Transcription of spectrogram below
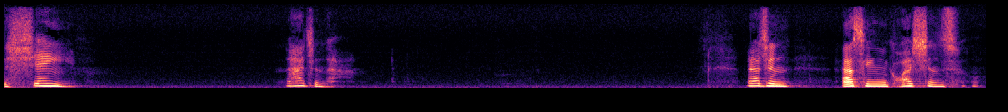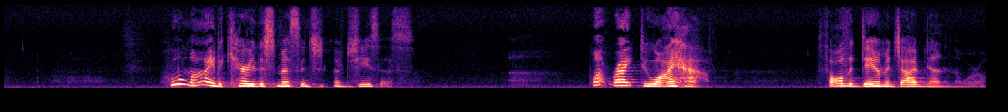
the shame. Imagine that. Imagine asking questions Who am I to carry this message of Jesus? What right do I have with all the damage I've done in the world.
